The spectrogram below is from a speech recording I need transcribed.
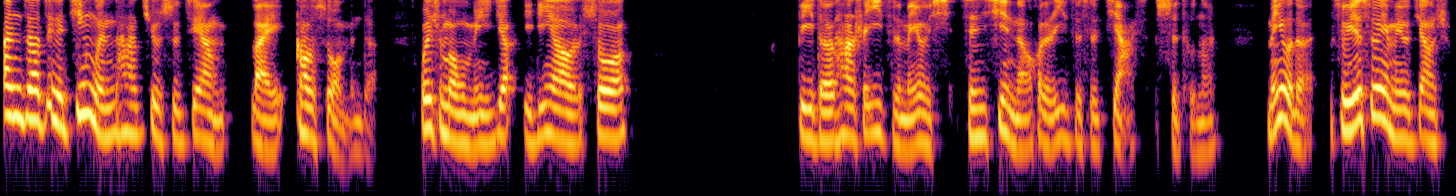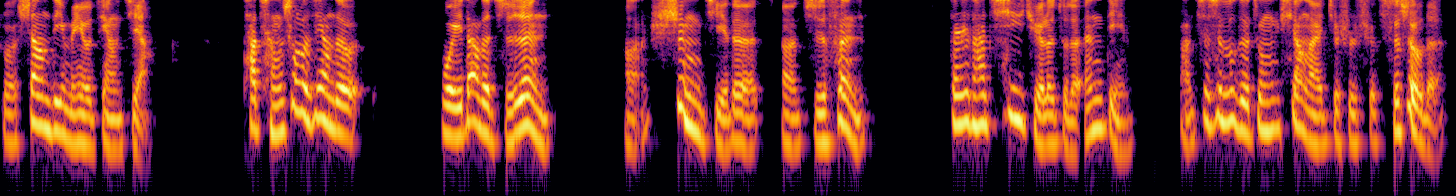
按照这个经文，他就是这样来告诉我们的。为什么我们一定要一定要说？彼得他是一直没有真信呢，或者一直是假使徒呢？没有的，主耶稣也没有这样说，上帝没有这样讲，他承受了这样的伟大的责任啊，圣洁的呃职分但是他弃绝了主的恩典。啊，这是路德宗向来就是是持守的。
